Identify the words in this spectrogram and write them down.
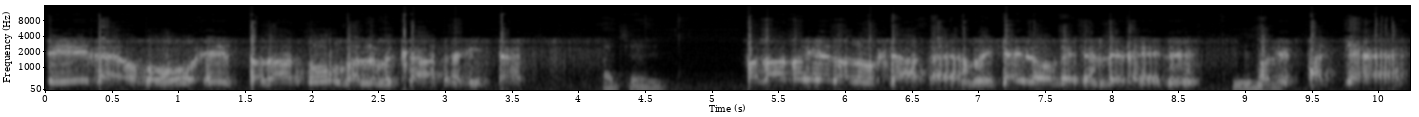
ਟੇਕ ਹੈ ਉਹ ਇਹ ਸਦਾ ਤੋਂ ਗੱਲ ਵਿਖਿਆਤ ਰਹੀ ਹੈ ਅੱਛਾ ਜੀ ਸਦਾ ਤੋਂ ਇਹ ਗੱਲ ਵਿਖਿਆਤ ਹੈ। ਹਮੇਸ਼ਾ ਹੀ ਲੋਕ ਇਹ ਕਹਿੰਦੇ ਰਹੇ ਨੇ। ਪਰ ਇਹ ਸੱਚ ਹੈ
